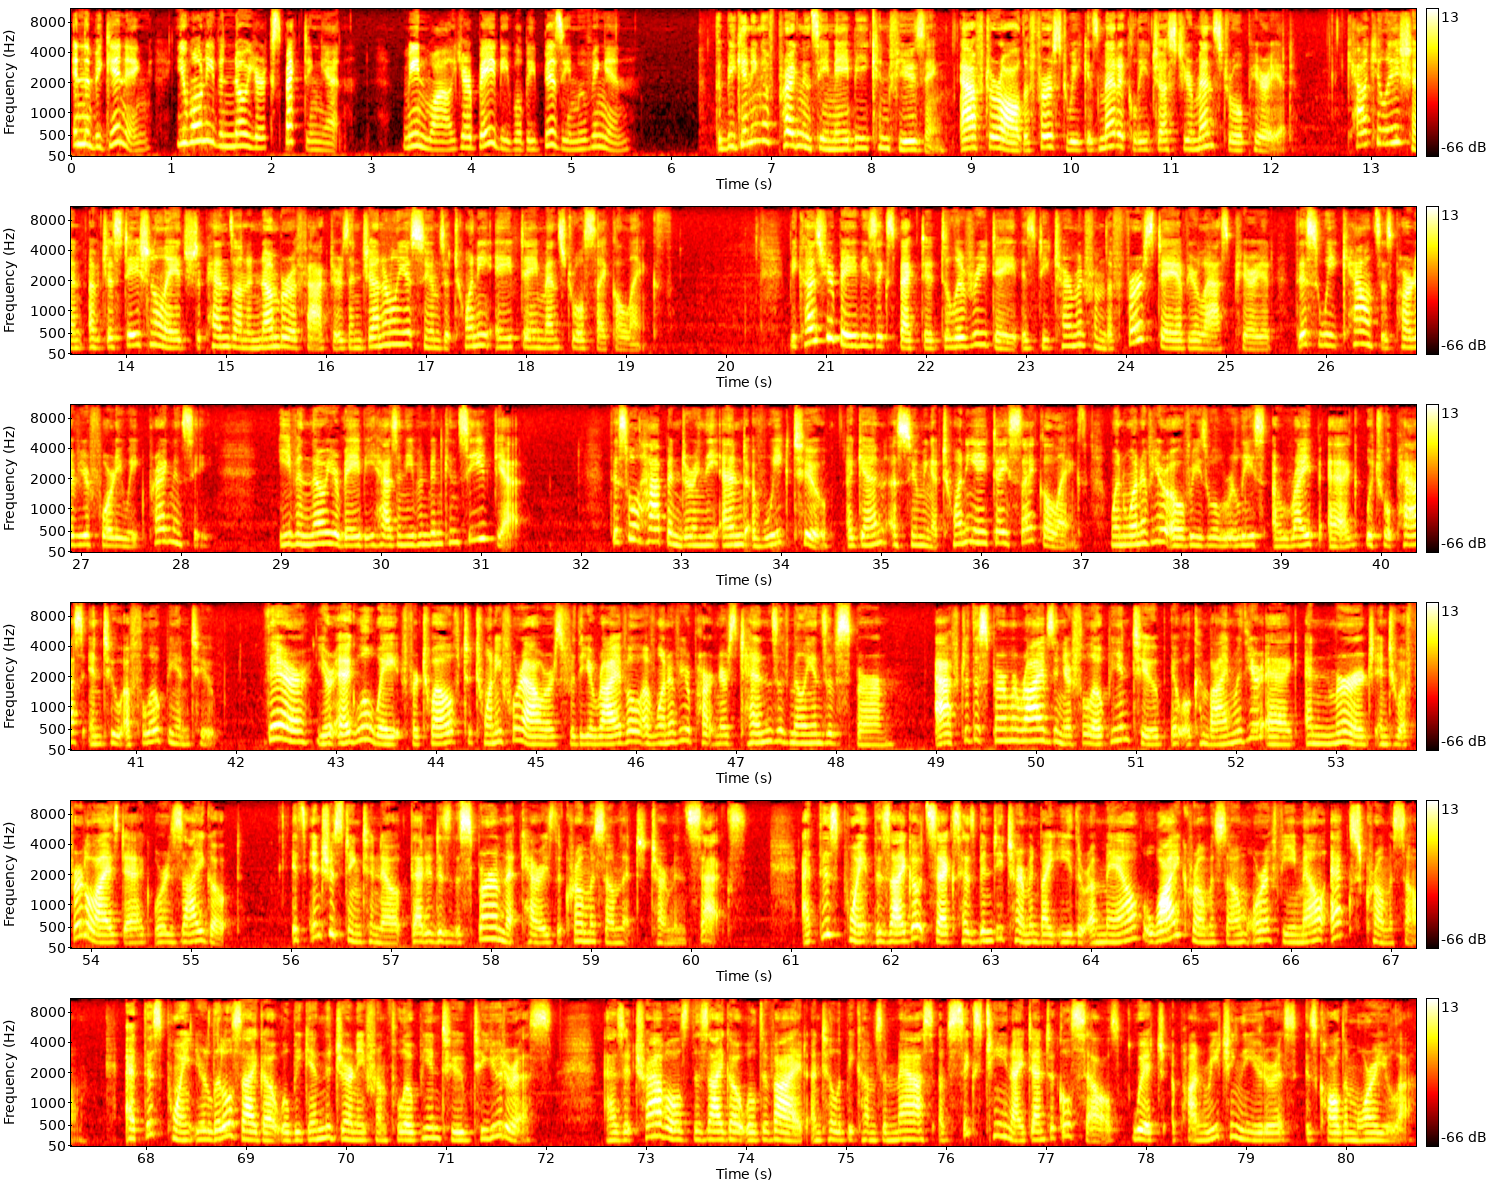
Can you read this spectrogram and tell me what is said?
In the beginning, you won't even know you're expecting yet. Meanwhile, your baby will be busy moving in. The beginning of pregnancy may be confusing. After all, the first week is medically just your menstrual period. Calculation of gestational age depends on a number of factors and generally assumes a 28 day menstrual cycle length. Because your baby's expected delivery date is determined from the first day of your last period, this week counts as part of your 40 week pregnancy, even though your baby hasn't even been conceived yet. This will happen during the end of week two, again assuming a 28 day cycle length, when one of your ovaries will release a ripe egg which will pass into a fallopian tube. There, your egg will wait for 12 to 24 hours for the arrival of one of your partner's tens of millions of sperm. After the sperm arrives in your fallopian tube, it will combine with your egg and merge into a fertilized egg or zygote. It's interesting to note that it is the sperm that carries the chromosome that determines sex. At this point, the zygote sex has been determined by either a male Y chromosome or a female X chromosome. At this point, your little zygote will begin the journey from fallopian tube to uterus. As it travels, the zygote will divide until it becomes a mass of 16 identical cells, which, upon reaching the uterus, is called a morula.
